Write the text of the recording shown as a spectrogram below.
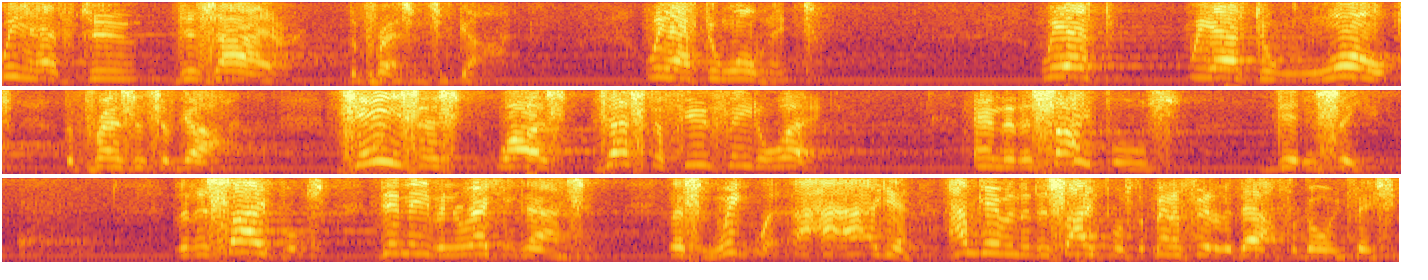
we have to desire the presence of God. We have to want it. We have to, we have to want the presence of God. Jesus was just a few feet away, and the disciples didn't see it. The disciples didn't even recognize it. Listen, we, I, I, again, I'm giving the disciples the benefit of the doubt for going fishing.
